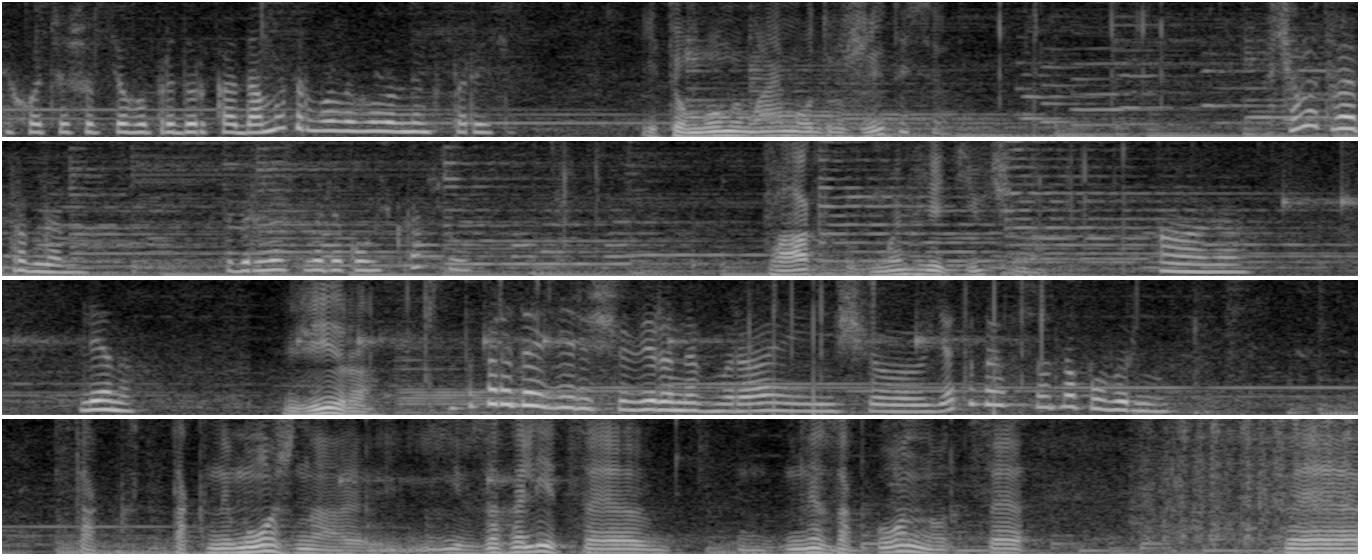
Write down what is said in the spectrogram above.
Ти хочеш, щоб цього придурка Адаму зробили головним в Парижі? І тому ми маємо одружитися? В чому твоя проблема? Ти бережеш себе для когось кращого? Так, в мене є дівчина. А, да. Лена, Віра. ну ти передай Вірі, що Віра не вмирає і що я тебе все одно поверну. Так, так не можна. І взагалі це незаконно. Це. Це.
